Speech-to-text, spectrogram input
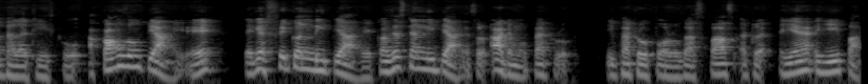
abilities ကိုအကောင်းဆုံးပြနေတယ်တကယ် frequently ပြတယ် consistently ပြတယ်ဆိုတော့အားကြောင့်မို့ Pedro ဒီ Pedro Porro က Spurs အတွက်အရန်အရေးပါ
